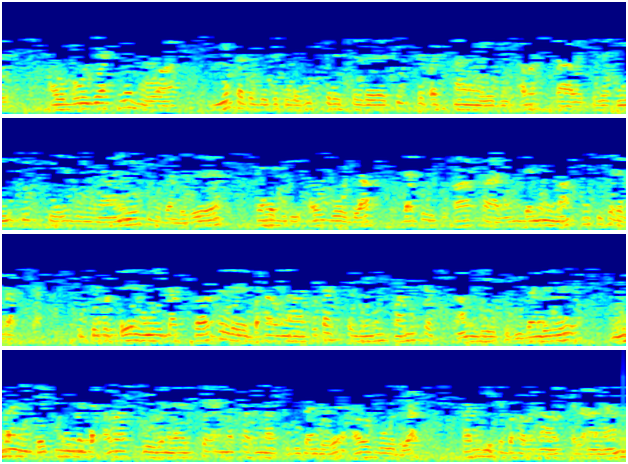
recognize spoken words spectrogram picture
අවබෝධයක් ලැබුවා. මේකට දෙක තුළ විස්තර කළ චිත්ත පස්සනවේ අවස්ථාව තුළදී චිත්ත විඥානයේ පිළිබඳව පැහැදිලි අවබෝධයක් දක්වපු ආකාරයෙන් දැනුමක් ඇති කරගත්තා. එතකොට මේ දක්වා කළ භාවනා කොටස් වලින් පංච සම්මේ පිළිබඳව නිවන් දැකීමට අවශ්‍ය වන සෑම කරුණක් පිළිබඳව අවබෝධයක් හරියට භාවනා කළා නම්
